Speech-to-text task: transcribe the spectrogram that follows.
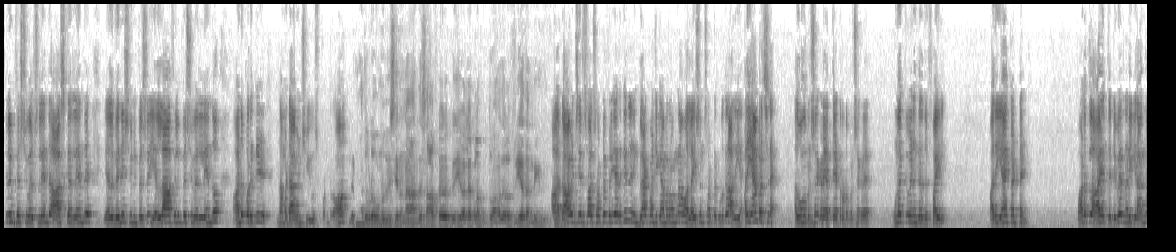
ஃபிலிம் ஃபெஸ்டிவல்ஸ்லேருந்து ஆஸ்கர்லேருந்து வெனிஸ் ஃபிலிம் ஃபெஸ்டிவல் எல்லா ஃபிலிம் ஃபெஸ்டிவல்லேருந்தும் அனுப்புறதுக்கு நம்ம டாவின்சி யூஸ் பண்ணுறோம் அதை விட இன்னொரு விஷயம் என்னன்னா அந்த சாஃப்ட்வேர் பெரிய விலைக்கெல்லாம் கொடுத்து வாங்குறது அதில் ஃப்ரீயா தான் கிடைக்குது. டாவின்சி ரிசால்ட் சாஃப்ட்வேர் ஃப்ரீயாக இருக்குது நீங்கள் பிளாக் மேஜிக் கேமரா வாங்கினா அவன் லைசன்ஸ் சாஃப்ட்வேர் கொடுக்குறான் அது அது ஏன் பிரச்சனை? அது உங்கள் பிரச்சனை கிடையாது தேட்டரோட பிரச்சனை கிடையாது. உனக்கு வேணுங்கிறது ஃபைல் அது ஏன் கண்டென்ட் படத்தில் ஆயிரத்தெட்டு பேர் நடிக்கிறாங்க.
